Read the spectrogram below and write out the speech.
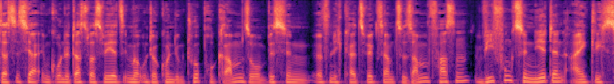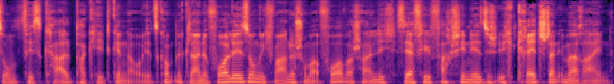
Das ist ja im Grunde das, was wir jetzt immer unter Konjunkturprogramm so ein bisschen öffentlichkeitswirksam zusammenfassen. Wie funktioniert denn eigentlich so ein Fiskalpaket genau? Jetzt kommt eine kleine Vorlesung, ich warne schon mal vor, wahrscheinlich sehr viel Fachchinesisch, ich grätsch dann immer rein.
